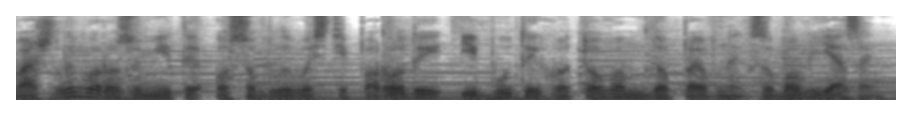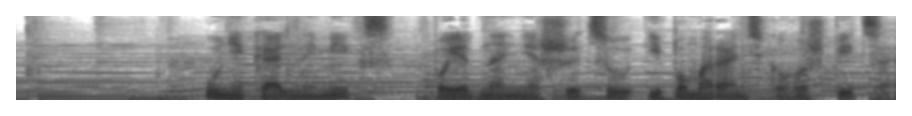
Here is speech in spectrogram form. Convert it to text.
важливо розуміти особливості породи і бути готовим до певних зобов'язань. Унікальний мікс поєднання шицу і помаранського шпіца.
